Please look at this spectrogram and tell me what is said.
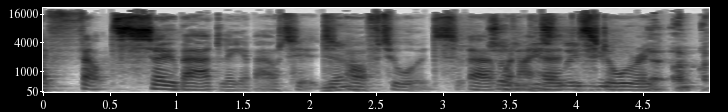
I, felt so badly about it yeah. afterwards uh, so when I heard the story. You, uh,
